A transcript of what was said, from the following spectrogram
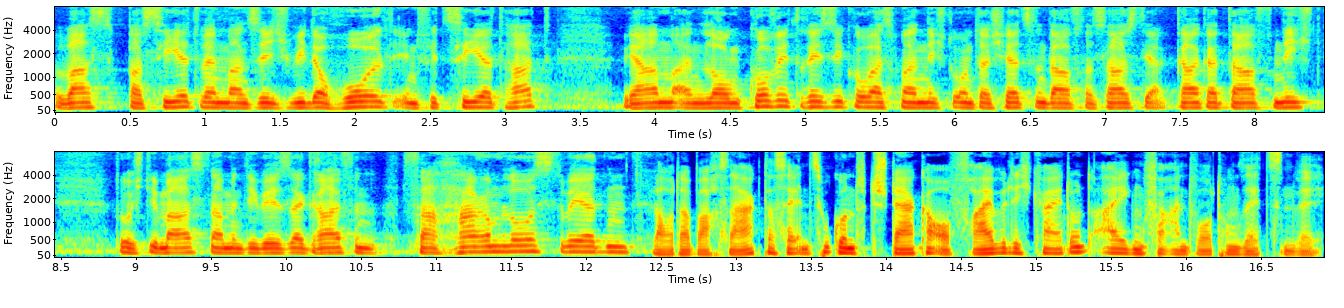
was passiert, wenn man sich wiederholt infiziert hat. Wir haben ein Long-Covid-Risiko, was man nicht unterschätzen darf. Das heißt, die Krankheit darf nicht durch die Maßnahmen, die wir jetzt ergreifen, verharmlost werden. Lauterbach sagt, dass er in Zukunft stärker auf Freiwilligkeit und Eigenverantwortung setzen will.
